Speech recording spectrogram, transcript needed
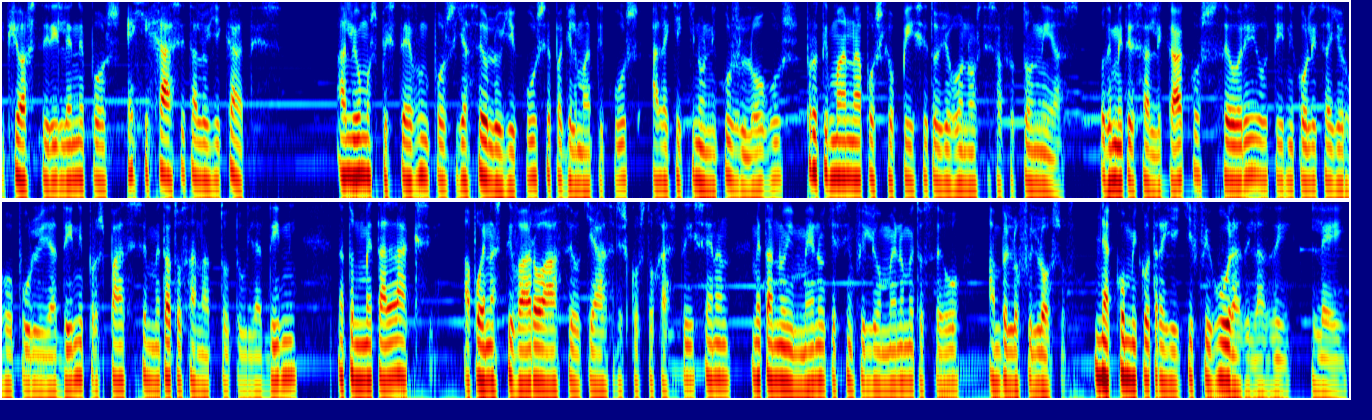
Οι πιο αυστηροί λένε πως έχει χάσει τα λογικά της. Άλλοι όμως πιστεύουν πως για θεολογικούς, επαγγελματικούς αλλά και κοινωνικούς λόγους προτιμά να αποσιωπήσει το γεγονός της αυτοκτονίας. Ο Δημήτρης Αλικάκος θεωρεί ότι η Νικολίτσα Γεωργοπούλου Λιαντίνη προσπάθησε μετά το θάνατο του Λιαντίνη να τον μεταλλάξει από ένα στιβαρό άθεο και άθρησκο στοχαστή σε έναν μετανοημένο και συμφιλειωμένο με το Θεό αμπελοφιλόσοφο. Μια κομικοτραγική φιγούρα δηλαδή, λέει.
